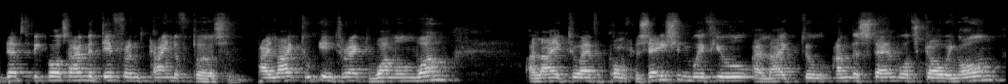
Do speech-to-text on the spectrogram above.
That's because I'm a different kind of person. I like to interact one on one. I like to have a conversation with you. I like to understand what's going on.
